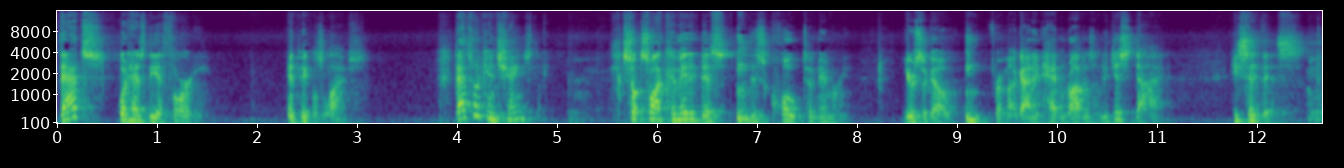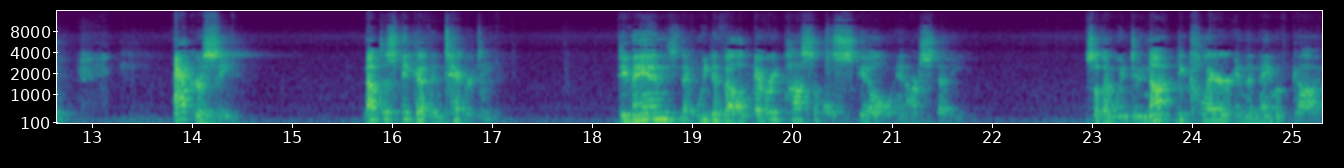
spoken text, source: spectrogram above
that's what has the authority in people's lives. That's what can change them. So, so I committed this, this quote to memory years ago from a guy named Haddon Robinson who just died. He said this accuracy, not to speak of integrity, demands that we develop every possible skill in our study so that we do not declare in the name of God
